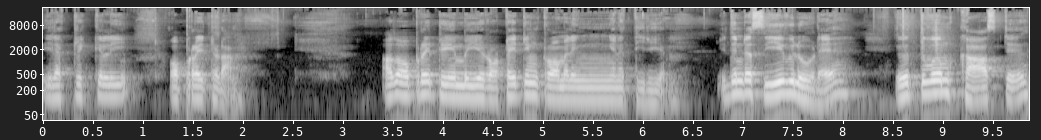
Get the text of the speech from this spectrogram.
ഇലക്ട്രിക്കലി ഓപ്പറേറ്റഡ് ആണ്. അത് ഓപ്പറേറ്റ് ചെയ്യുമ്പോൾ ഈ റൊട്ടേറ്റിംഗ് ട്രോമൽ ഇങ്ങനെ തിരിയും. ഇതിന്റെ സീവിലൂടെ എർത്ത് വേം കാസ്റ്റ്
